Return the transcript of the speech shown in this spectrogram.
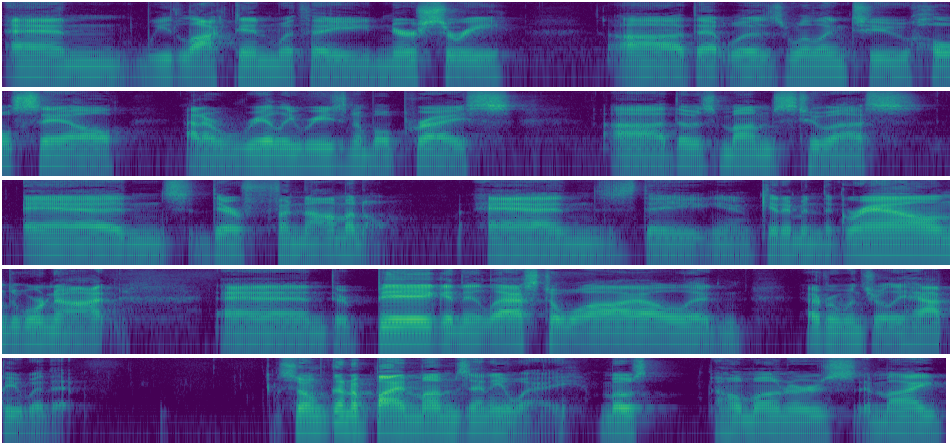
And we locked in with a nursery uh, that was willing to wholesale at a really reasonable price uh, those mums to us, and they're phenomenal. And they, you know, get them in the ground or not, and they're big and they last a while, and everyone's really happy with it. So I'm going to buy mums anyway. Most homeowners in my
